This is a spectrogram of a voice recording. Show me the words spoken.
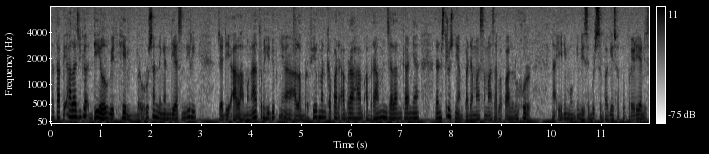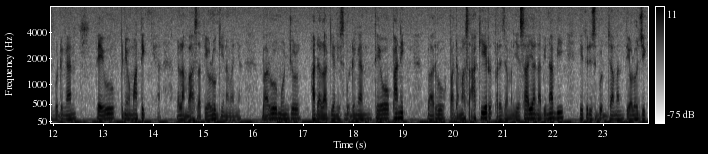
tetapi Allah juga deal with him, berurusan dengan dia sendiri. Jadi Allah mengatur hidupnya, Allah berfirman kepada Abraham, Abraham menjalankannya dan seterusnya pada masa-masa bapa leluhur. Nah, ini mungkin disebut sebagai suatu periode yang disebut dengan pneumatik ya, dalam bahasa teologi namanya. Baru muncul ada lagi yang disebut dengan teopanik. Baru pada masa akhir pada zaman Yesaya nabi-nabi itu disebut zaman teologik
